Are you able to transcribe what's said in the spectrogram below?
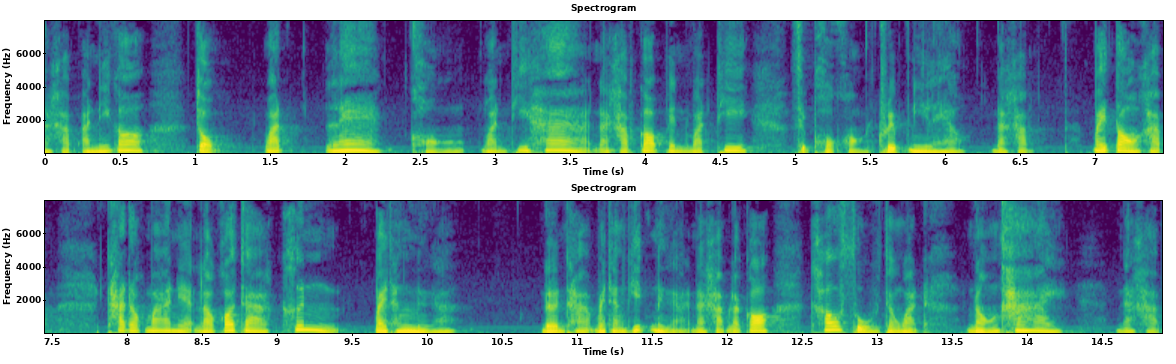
นะครับ อันนี้ก็จบ วัดแรกของวันที่5นะครับก็เป็นวัดที่ 16 ของทริปนี้แล้วนะครับไม่ต่อครับถัดออกมาเนี่ยเราก็จะขึ้นไปทางเหนือ เดินทางไปทางทิศเหนือนะครับ แล้วก็เข้าสู่จังหวัดหนองคายนะครับ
